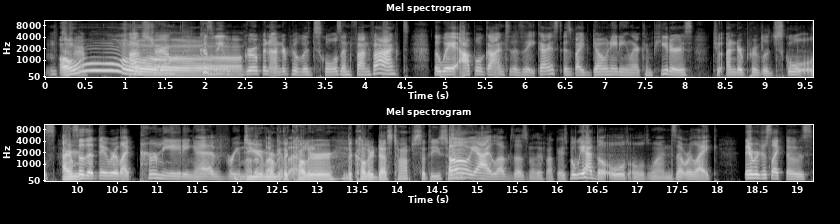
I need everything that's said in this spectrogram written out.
that's true. Oh, That's true. Because we grew up in underprivileged schools, and fun fact: the way Apple got into the zeitgeist is by donating their computers to underprivileged schools, I'm- so that they were like permeating every. Do you remember the color, the color desktops that they used to? Oh, have? Oh yeah, I loved those motherfuckers. But we had the old, old ones that were like they were just like those,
